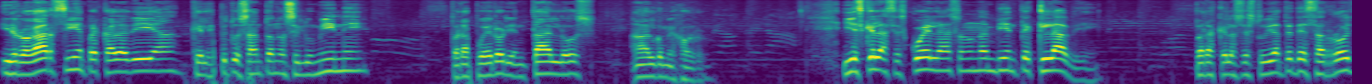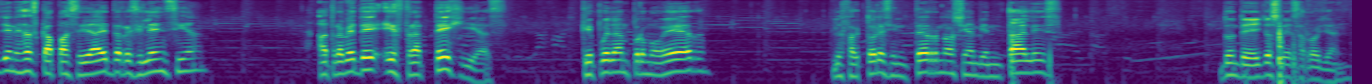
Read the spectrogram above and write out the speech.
y rogar siempre cada día que el Espíritu Santo nos ilumine para poder orientarlos a algo mejor. Y es que las escuelas son un ambiente clave para que los estudiantes desarrollen esas capacidades de resiliencia a través de estrategias que puedan promover los factores internos y ambientales donde ellos se desarrollan.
